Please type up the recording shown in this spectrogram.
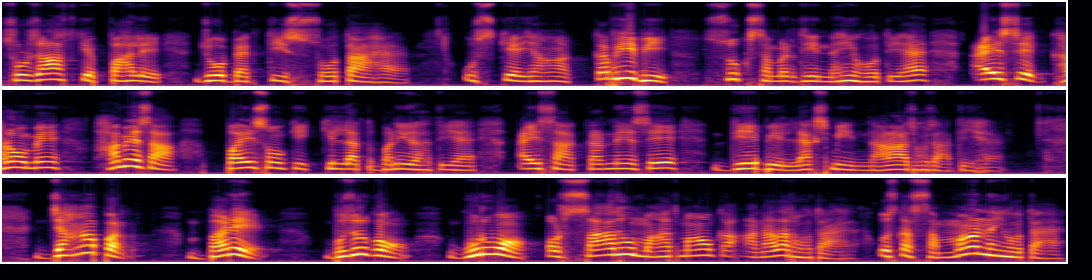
सूर्यास्त के पहले जो व्यक्ति सोता है, उसके यहाँ कभी भी सुख समृद्धि नहीं होती है। ऐसे घरों में हमेशा पैसों की किल्लत बनी रहती है। ऐसा करने से देवी लक्ष्मी नाराज़ हो जाती है। जहाँ पर बड़े बुज़ुर्गों, गुरुओं और साधु महात्माओं का अनादर होता है, उसका सम्मान नहीं होता है,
